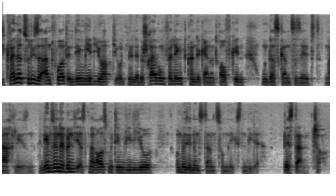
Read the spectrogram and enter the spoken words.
Die Quelle zu dieser Antwort in dem Video habt ihr unten in der Beschreibung verlinkt. Könnt ihr gerne draufgehen und das Ganze selbst nachlesen. In dem Sinne bin ich erstmal raus mit dem Video und wir sehen uns dann zum nächsten wieder. Bis dann. Ciao.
